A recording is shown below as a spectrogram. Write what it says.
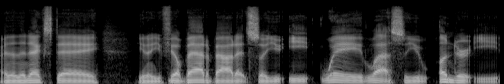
and then the next day you know you feel bad about it so you eat way less so you undereat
